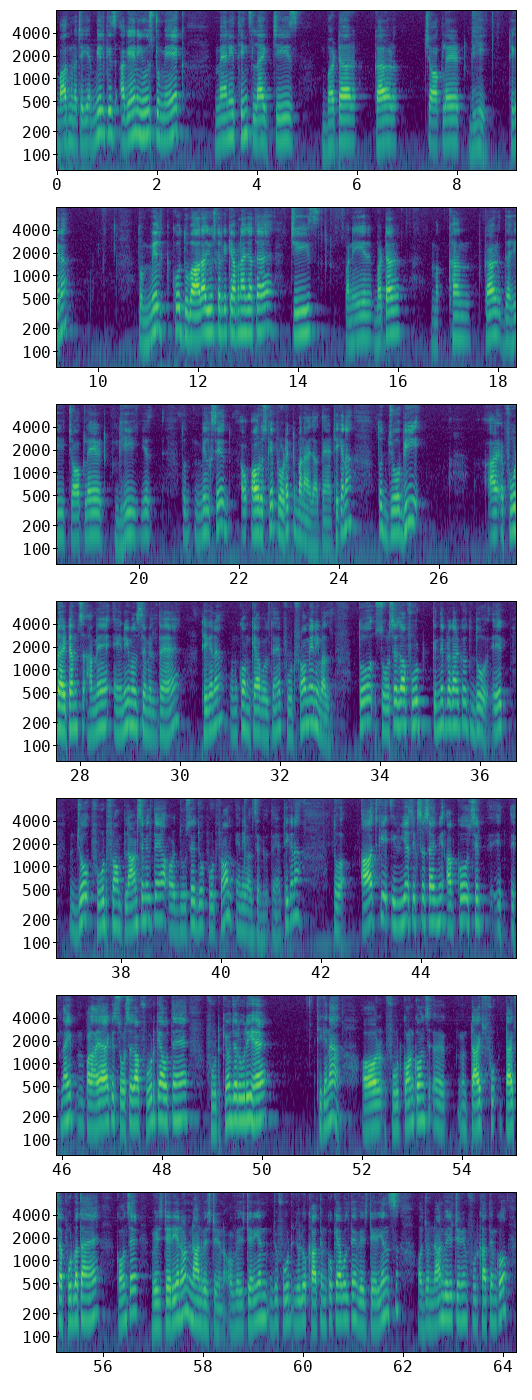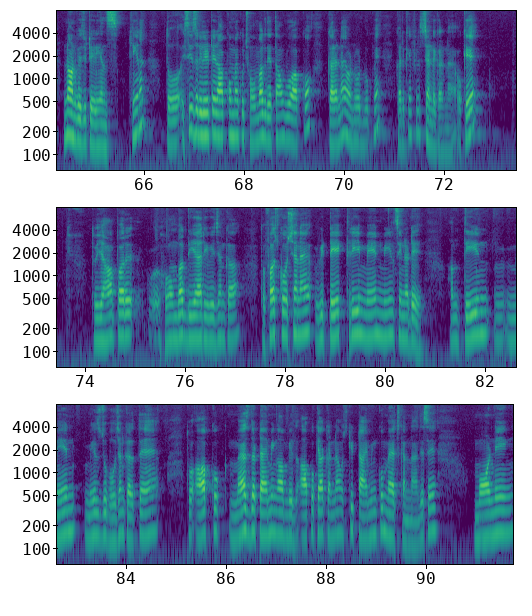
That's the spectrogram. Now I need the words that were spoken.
बाद में होना चाहिए। Milk is again use to make many things like cheese butter curd chocolate ghee ठीक है ना? तो मिल्क को दोबारा यूज़ करके क्या बनाया जाता है? चीज़ पनीर बटर मक्खन कर्ड दही, चॉकलेट, घी, ये तो मिल्क से और उसके प्रोडक्ट बनाए जाते हैं, ठीक है ना? तो जो भी फ़ूड आइटम्स हमें एनिमल्स से मिलते हैं, ठीक है ना? उनको हम क्या बोलते हैं? फ़ूड फ्रॉम एनिमल्स तो सोर्सेज ऑफ़ फ़ूड कितने प्रकार के होते दो, एक जो फ़ूड फ्रॉम प्लांट से मिलते हैं और दूसरे जो फ़ूड फ्रॉम एनिमल से मिलते हैं, ठीक है ना? तो आज के ईवीएस एक्सरसाइज में आपको सिर्फ़ इतना ही पढ़ाया है कि सोर्सेज ऑफ़ फ़ूड क्या होते हैं? फ़ूड क्यों ज़रूरी है? ठीक है ना? और फ़ूड कौन कौन से टाइप्स टाइप्स ऑफ़ फ़ूड बताए हैं? कौन से? वेजिटेरियन और नॉन वेजिटेरियन और वेजिटेरियन जो फ़ूड जो लोग खाते हैं, उनको क्या बोलते हैं? वेजिटेरियंस और जो नॉन वेजिटेरियन फ़ूड खाते हैं, उनको नॉन वेजिटेरियंस ठीक है ना? तो इसी से रिलेटेड आपको मैं कुछ होमवर्क देता हूँ, वो आपको करना है और नोटबुक में करके फिर सेंड करना है ओके तो यहाँ पर होमवर्क दिया है रिवीजन का। तो फ़र्स्ट क्वेश्चन है we take three main meals in a day हम तीन मेन मील्स जो भोजन करते हैं तो आपको match the timing of meal आपको क्या करना है, उसकी टाइमिंग को मैच करना है। जैसे मॉर्निंग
